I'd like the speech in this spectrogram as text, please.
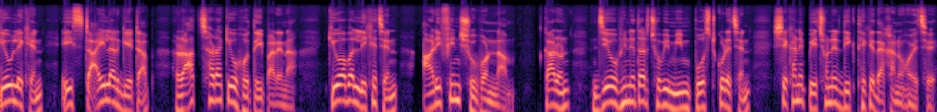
কেউ লেখেন, এই স্টাইল আর গেট আপ রাত ছাড়া কেউ হতেই পারে না। কেউ আবার লিখেছেন, আরিফিন শুভর নাম। কারণ যে অভিনেতার ছবি মিম পোস্ট করেছেন, সেখানে পেছনের দিক থেকে দেখানো হয়েছে।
